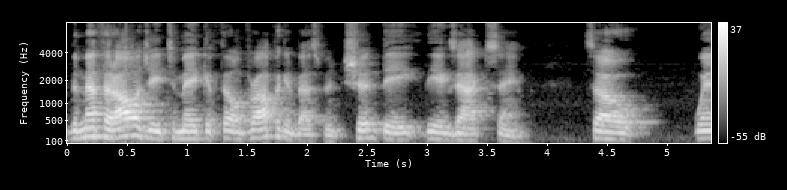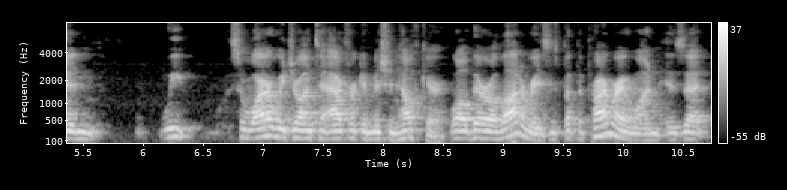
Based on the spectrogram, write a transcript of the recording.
the methodology to make a philanthropic investment should be the exact same. So when we so why are we drawn to African Mission Healthcare? Well, there are a lot of reasons, but the primary one is that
